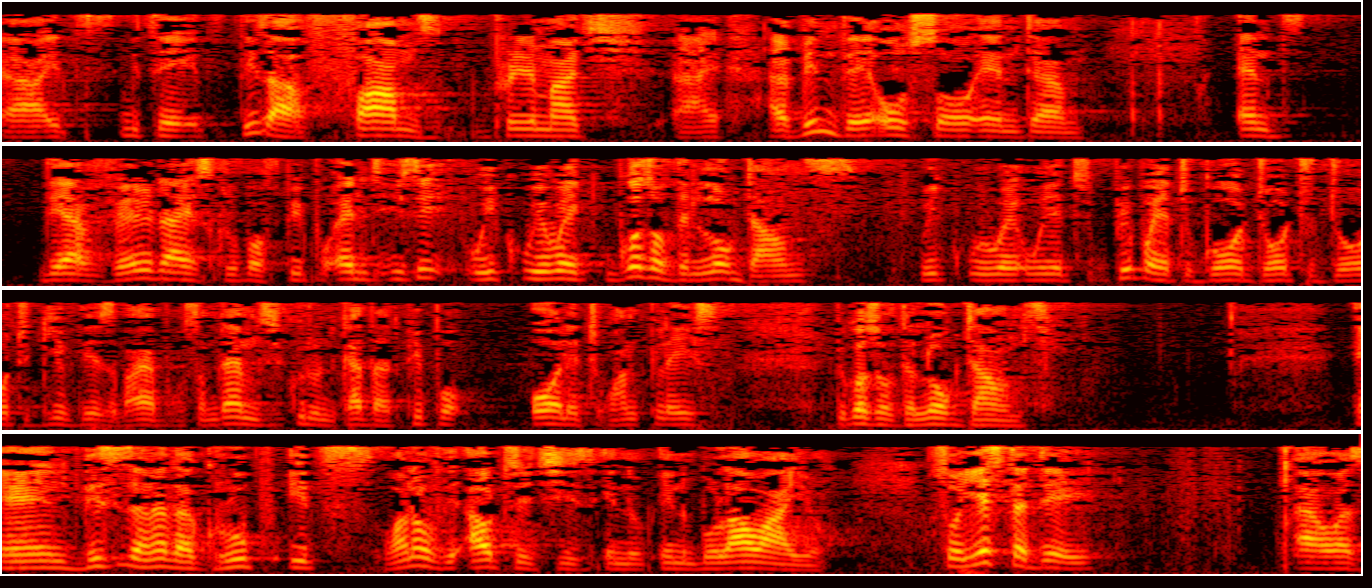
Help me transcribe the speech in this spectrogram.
Uh, it's, it's a, it's, these are farms, pretty much. I, I've been there also, and um, and they are a very nice group of people. And you see, we, we were because of the lockdowns, we, we, were, we had to, people had to go door to door to give this Bible. Sometimes you couldn't gather people all at one place because of the lockdowns. And this is another group. It's one of the outreaches in, in Bulawayo. So yesterday, I was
